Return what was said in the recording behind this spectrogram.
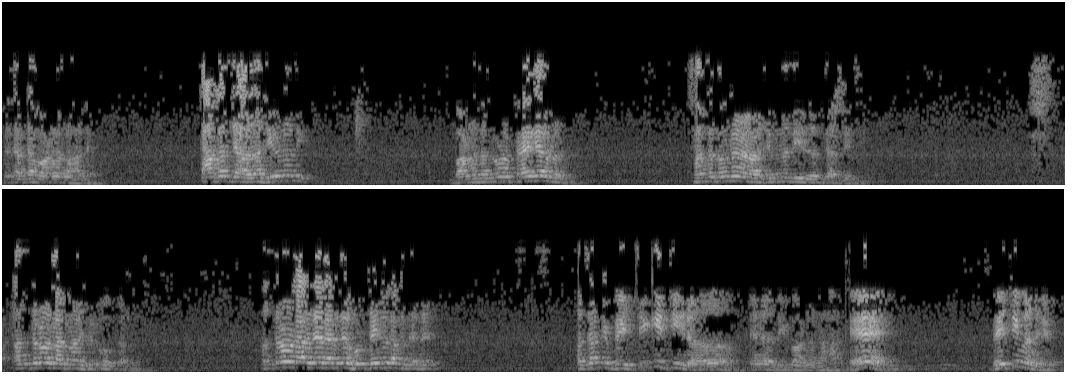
ਤੇ ਸਾਡਾ ਬਾਣਾ ਲਾ ਲਿਆ। ਤਾਕਤ ਜ਼ਿਆਦਾ ਸੀ ਉਹਨਾਂ ਦੀ। ਬਾਣਾ ਦਾ ਉਹਨਾਂ ਪੈ ਗਿਆ ਉਹਨਾਂ ਨੂੰ। ਸੰਗਤ ਉਹਨਾਂ ਨਾਲ ਸੀ, ਉਹਨਾਂ ਦੀ ਇੱਜ਼ਤ ਕਰਦੀ ਸੀ। ਅੰਦਰੋਂ ਲੱਗਣਾ ਸ਼ੁਰੂ ਹੋ ਦਿੱਤਾ ਅੰਦਰੋਂ ਲੱਗਦੇ ਲੱਗਦੇ ਹੁਣ ਤੇ ਲੱਗਦੇ ਨੇ ਅਸਾਂ ਕਿ ਬੇਇੱਜ਼ਤੀ ਕੀਤੀ ਨਾ, ਇਹਨਾਂ ਦੀ ਬਾਣਾ ਲਾ ਕੇ। ਬੇਇੱਜ਼ਤੀ ਬਣ ਗਈ।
